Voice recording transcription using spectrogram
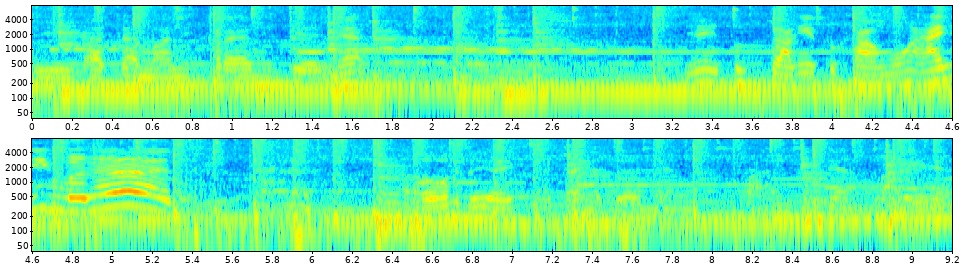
di kaca manik keren kayaknya. Ya itu pelangi itu kamu anjing banget. Oh dia itu kayak tuh Pantas ya pelanginya.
